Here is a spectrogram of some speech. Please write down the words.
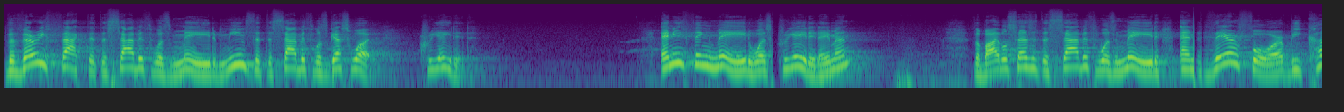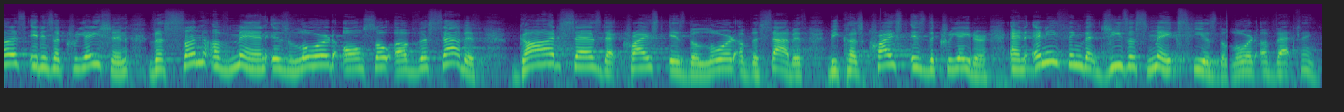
The very fact that the Sabbath was made means that the Sabbath was, guess what? Created. Anything made was created. Amen? The Bible says that the Sabbath was made, and therefore, because it is a creation, the Son of Man is Lord also of the Sabbath. God says that Christ is the Lord of the Sabbath because Christ is the Creator, and anything that Jesus makes, He is the Lord of that thing.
